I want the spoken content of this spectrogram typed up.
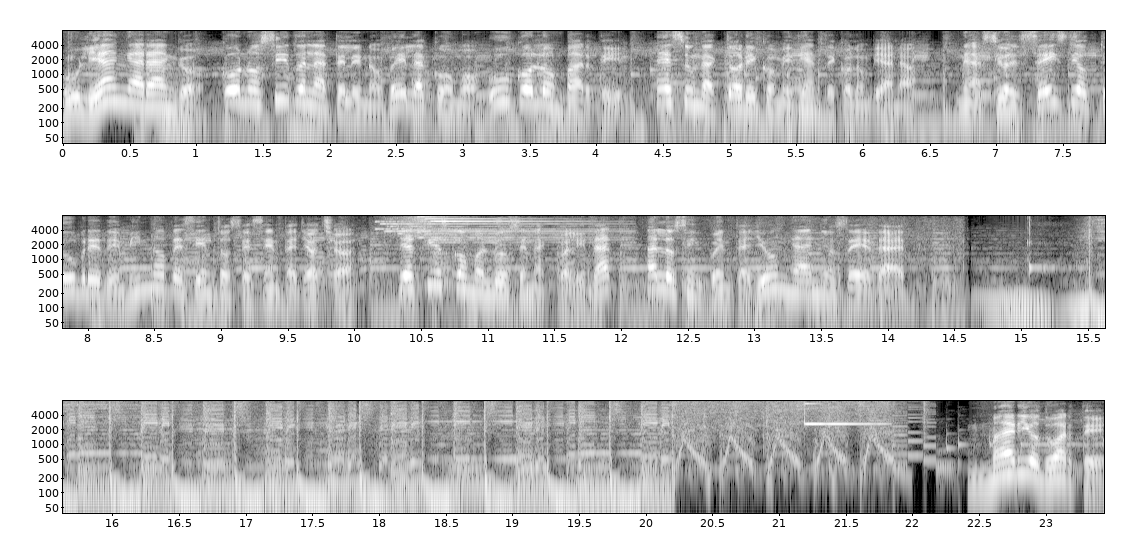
Julián Arango, conocido en la telenovela como Hugo Lombardi, es un actor y comediante colombiano. Nació el 6 de octubre de 1968 y así es como luce en la actualidad a los 51 años de edad. Mario Duarte,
